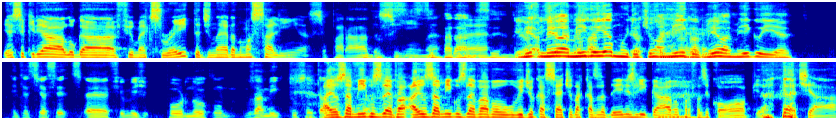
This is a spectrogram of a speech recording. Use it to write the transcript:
E aí você queria alugar filme X-rated, né? Era numa salinha separada, assim, né? Separado, É. Eu Meu, meu amigo ia muito. Eu tinha um amigo, meu amigo ia. A gente assistia é, filme pornô com os amigos tudo sentado. Aí os amigos levavam, aí os amigos levavam o videocassete da casa deles, ligavam pra fazer cópia, piratear.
